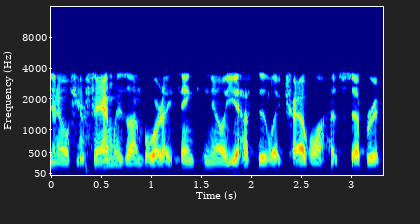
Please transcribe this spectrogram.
you know if your family's on board. I think you know you have to like travel on a separate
